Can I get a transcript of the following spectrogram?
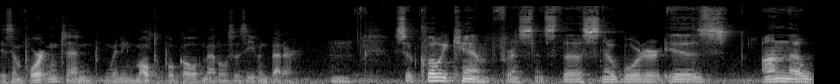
is important, and winning multiple gold medals is even better. Hmm. So, Chloe Kim, for instance, the snowboarder, is on the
